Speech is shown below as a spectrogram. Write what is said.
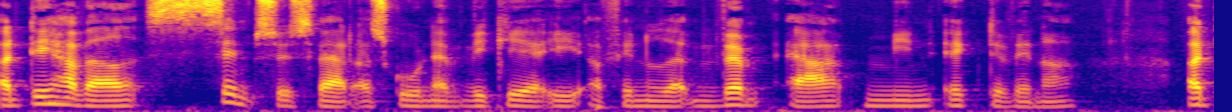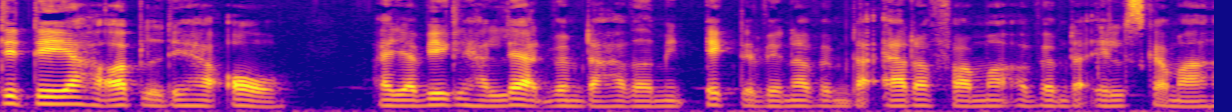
Og det har været sindssygt svært at skulle navigere i og finde ud af, hvem er mine ægte venner. Og det er det, jeg har oplevet det her år. At jeg virkelig har lært, hvem der har været mine ægte venner, hvem der er der for mig, og hvem der elsker mig,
